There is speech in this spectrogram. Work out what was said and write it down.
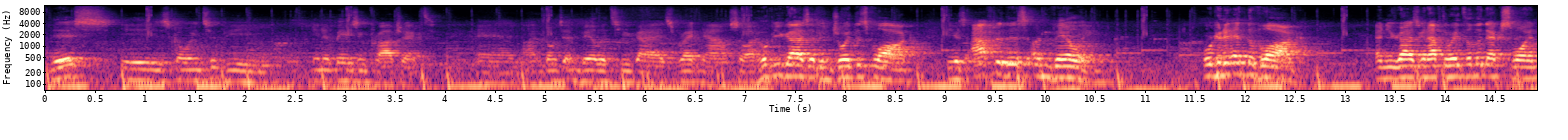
This is going to be an amazing project and I'm going to unveil it to you guys right now. So I hope you guys have enjoyed this vlog because after this unveiling, we're gonna end the vlog and you guys are gonna have to wait till the next one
